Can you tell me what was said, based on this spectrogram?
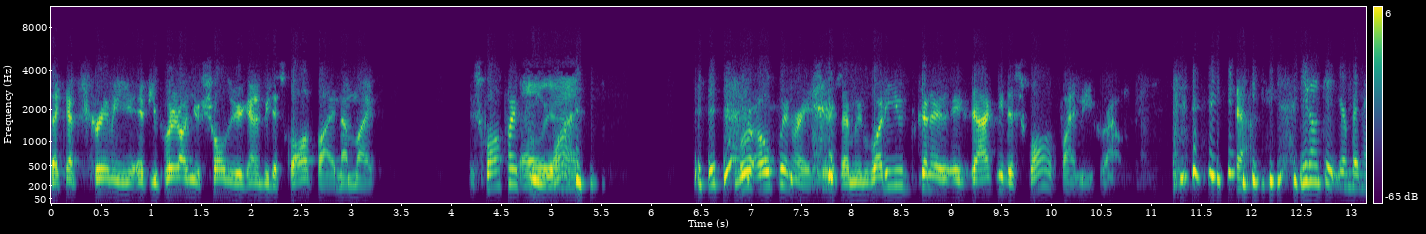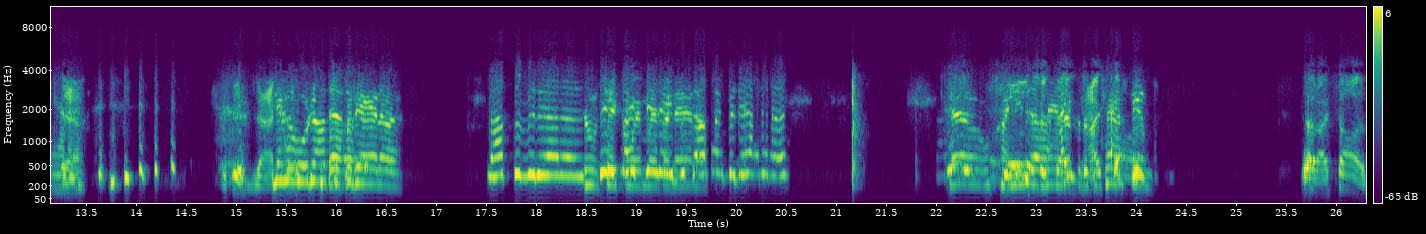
that kept screaming, "If you put it on your shoulder, you're going to be disqualified." And I'm like, disqualified from Oh, yeah. what? We're open racers. I mean, what are you going to exactly disqualify me from? Yeah. you don't get your banana. Exactly. No, not the No. banana. Not the banana. Don't Take take my away my banana. Not my banana. No, I need it's a banana like for the I saw- potassium. What I saw a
